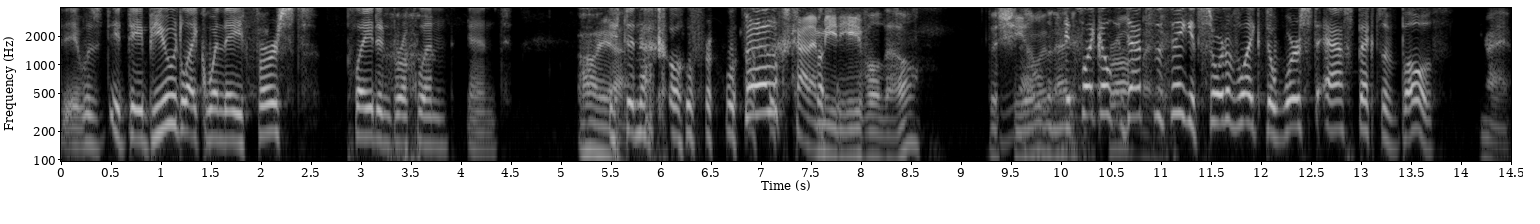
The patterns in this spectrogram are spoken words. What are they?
It was it debuted like when they first played in Brooklyn, and Oh yeah. it did not go over. well. that looks kind of medieval though. The shield with and that- It's like a that's the thing. It's sort of like the worst aspects of both. Right.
